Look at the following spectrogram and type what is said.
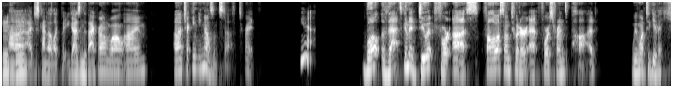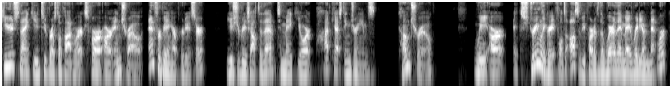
uh, I just kind of like put you guys in the background while I'm uh, checking emails and stuff. It's great. Yeah. Well, that's going to do it for us. Follow us on Twitter at Force Friends Pod. We want to give a huge thank you to Bristol Podworks for our intro and for being our producer. You should reach out to them to make your podcasting dreams come true. We are extremely grateful to also be part of the Where They May Radio Network.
